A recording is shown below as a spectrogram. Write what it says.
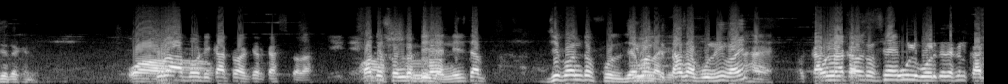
যে দেখেন। পুরো বডি কাটওয়ার্কের কাজ করা। কত সুন্দর ডিজাইন নিজটা জীবন্ত ফুল যেমন লাগে। তাজা ফুল ভাই? হ্যাঁ। ফুল দেখেন কাজ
